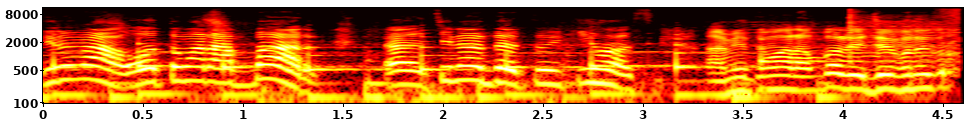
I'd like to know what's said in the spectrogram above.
চিনো না ও তোমার আব্বার? আহ, চিনো দে তুই কি হস? আমি তোমার আব্বার এই যে মনে করো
